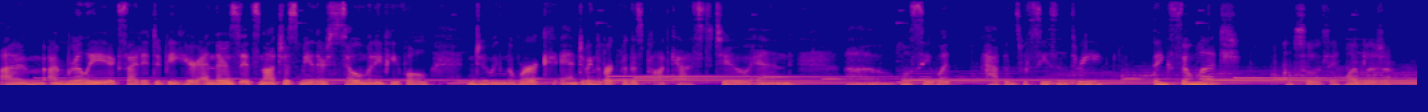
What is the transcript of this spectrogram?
I'm I'm really excited to be here. And there's it's not just me. There's so many people doing the work and doing the work for this podcast too. And uh, we'll see what happens with season three. Thanks so much. Absolutely, my pleasure.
